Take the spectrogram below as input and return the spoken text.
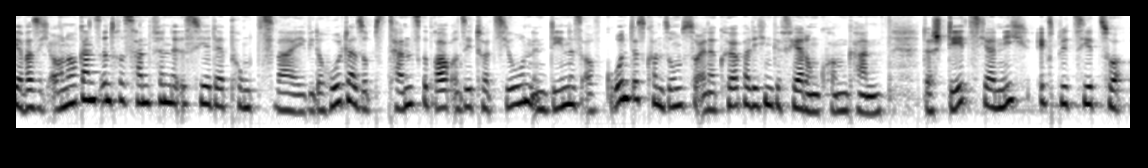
Ja, was ich auch noch ganz interessant finde, ist hier der Punkt 2. Wiederholter Substanzgebrauch in Situationen, in denen es aufgrund des Konsums zu einer körperlichen Gefährdung kommen kann. Da steht es ja nicht explizit zur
